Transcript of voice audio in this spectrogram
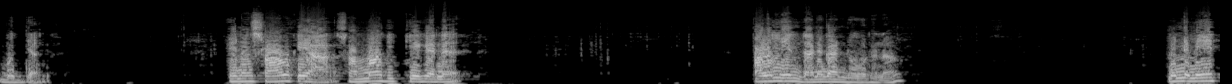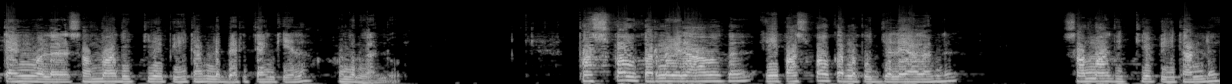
බුද්ධංග. එහෙනම් ශ්‍රාවකයා සම්මාදිට්ඨිය ගැන පළමුවෙන් දැනගන්න ඕන නම් මෙන්න මේ තැන්වල සම්මාදිට්ඨිය පිළිටන්න බැරි තැන් කියලා හඳුනගන්න ඕන. පස්පව් කරන වෙලාවක ඒ පස්පව් කරන පුජ්‍යලයා ළඟ සම්මාදිට්ඨිය පිළිටන්න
